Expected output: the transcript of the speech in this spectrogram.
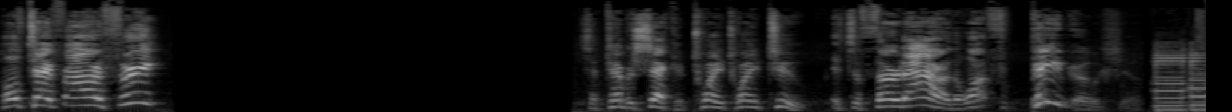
Hold tight for hour three. September 2nd, 2022. It's the third hour of the Watt from Pedro Show.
